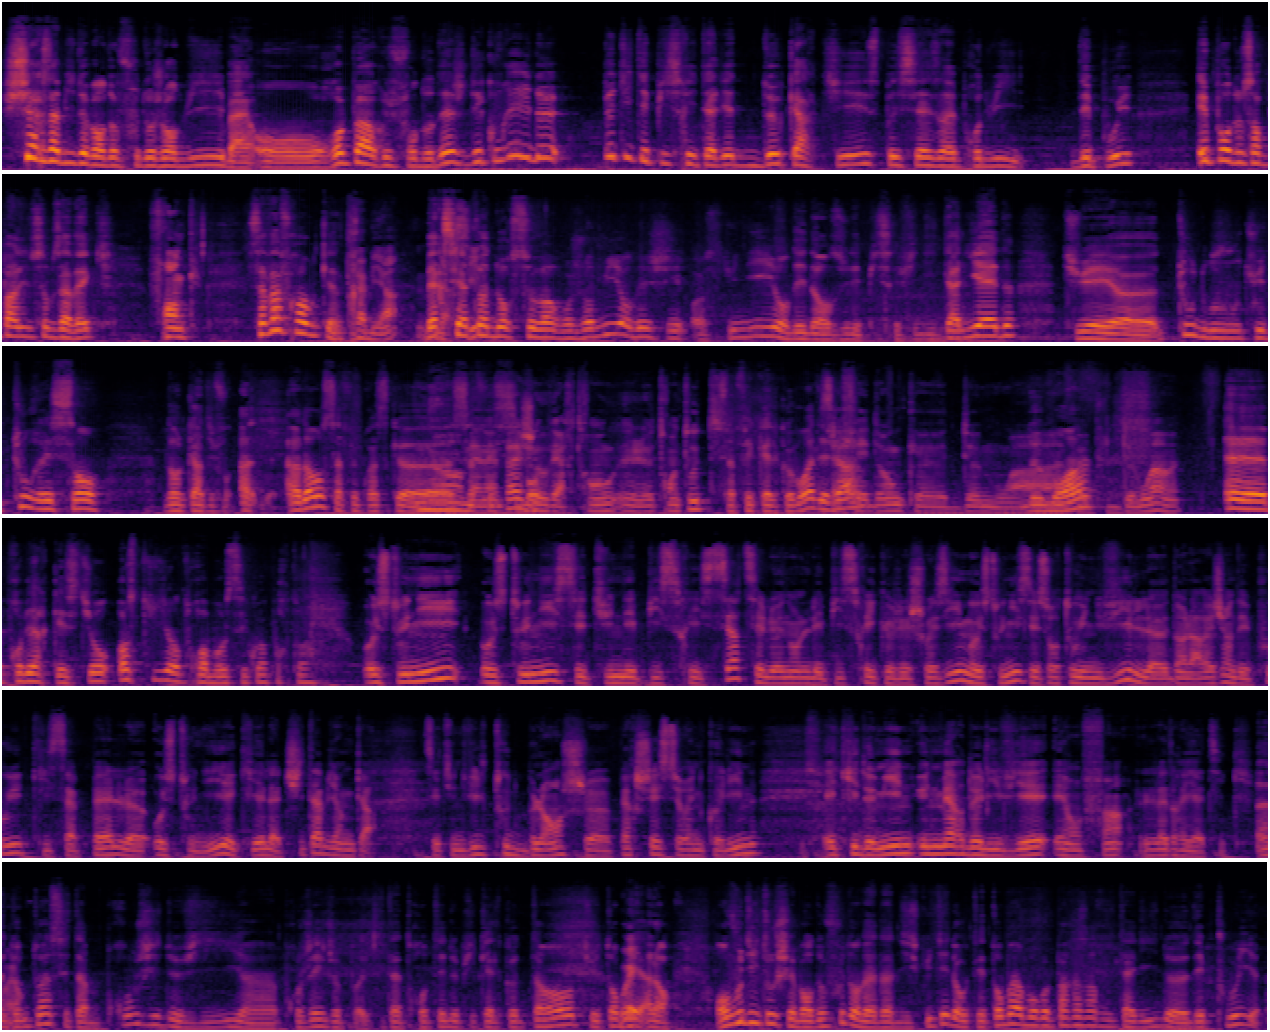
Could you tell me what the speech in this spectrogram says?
Chers amis de Bordeaux Food, aujourd'hui, ben, on repart rue Fondonège découvrir une petite épicerie italienne de quartier spécialisée dans les produits dépouilles. Et pour nous en parler, nous sommes avec Franck. Ça va Franck? Très bien. Merci, à toi de nous recevoir aujourd'hui. On est chez Ostuni, on est dans une épicerie fine italienne. Tu es euh, tout nouveau, tu es tout récent dans le quartier. Un, un an, ça fait presque. Non, ça mais fait même pas. J'ai ouvert 30 euh, le 30 août. Ça fait quelques mois déjà. Ça fait donc euh, deux mois. Deux un mois. peu plus de deux mois, ouais. Euh, première question, Ostuni en trois mots, c'est quoi pour toi? Ostuni, Ostuni, c'est une épicerie. Certes, c'est le nom de l'épicerie que j'ai choisi, mais Ostuni, c'est surtout une ville dans la région des Pouilles qui s'appelle Ostuni et qui est la Città Bianca. C'est une ville toute blanche, euh, perchée sur une colline et qui domine une mer d'Olivier et enfin l'Adriatique. Euh, Voilà. Donc toi, c'est un projet de vie, un projet je- qui t'a trotté depuis quelque temps. Tu es tombé. Oui. Alors, on vous dit tout chez Bordeaux Food, on en a discuté. Donc, tu es tombé amoureux par hasard d'Italie, de, des Pouilles.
